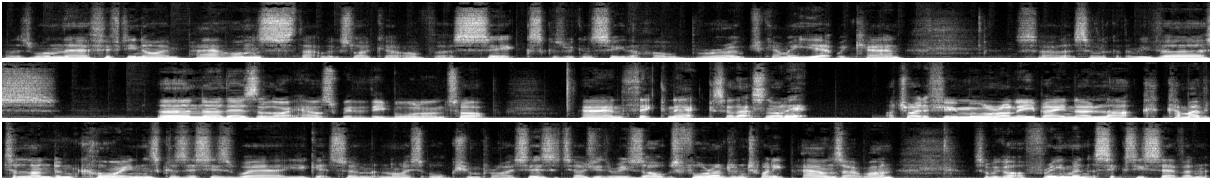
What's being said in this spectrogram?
And there's one there, £59. That looks like a obverse 6 because we can see the whole brooch, can we? Yep, we can. So let's have a look at the reverse. Uh, no, there's the lighthouse with the ball on top and thick neck. So that's not it. I tried a few more on eBay, no luck. Come over to London Coins because this is where you get some nice auction prices. It tells you the results. £420 that one. So we got a Freeman 67,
